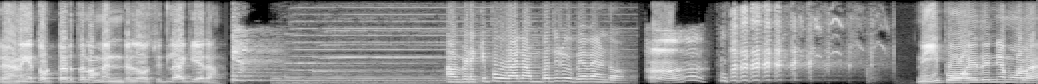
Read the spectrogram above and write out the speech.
വേണമെങ്കിൽ തൊട്ടടുത്തുള്ള മെന്റൽ ഹോസ്പിറ്റലിൽ ആക്കി തരാം. അവിടേക്ക് പോവാൻ അമ്പത് രൂപ വേണ്ടോ? നീ പോയത് തന്നെയാ മോളെ.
